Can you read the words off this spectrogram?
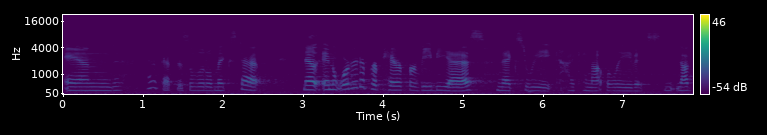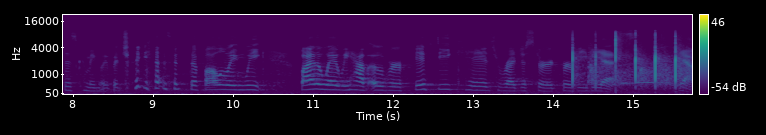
And I've got this a little mixed up. Now, in order to prepare for VBS next week, I cannot believe it's not this coming week, but the following week. By the way, we have over 50 kids registered for VBS. Yeah.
